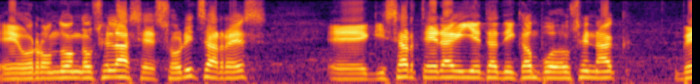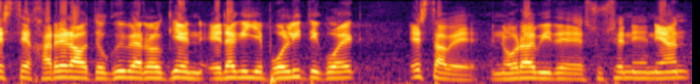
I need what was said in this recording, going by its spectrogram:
e, horra ondoan gauzela, ze zoritzarrez, e, gizarte eragiletatik kanpo dauzenak, beste jarrera bat euki behar lukien eragile politikoek, ez da be, norabide zuzenean,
